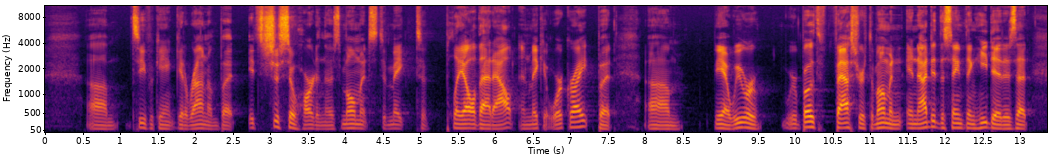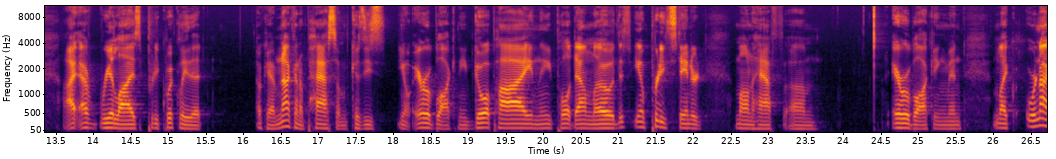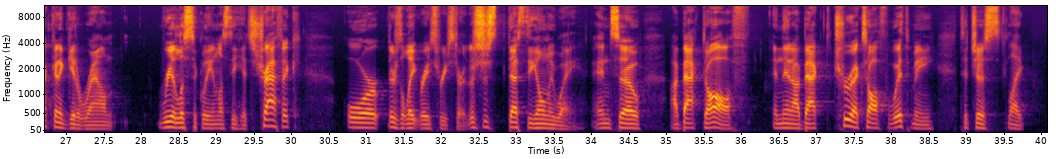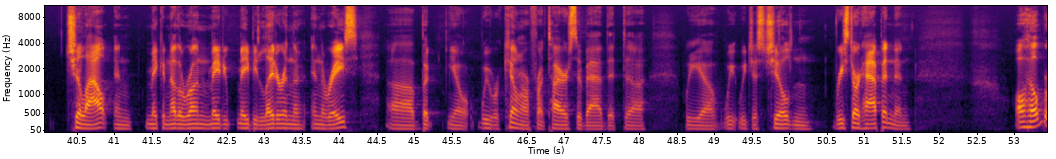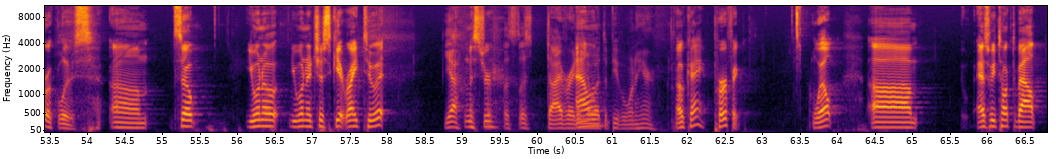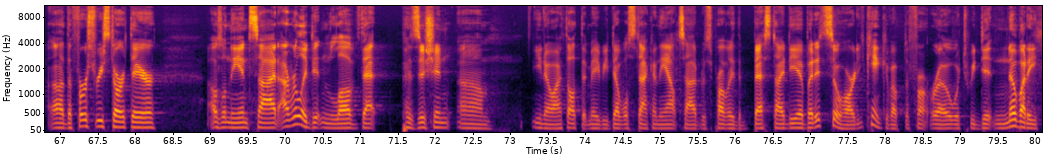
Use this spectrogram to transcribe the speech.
um, see if we can't get around him. But it's just so hard in those moments to make to play all that out and make it work right. But um, yeah, we were we were both faster at the moment, and I did the same thing he did. Is that I, I realized pretty quickly that okay, I'm not going to pass him because he's you know aero blocking. He'd go up high and then he'd pull it down low. This you know pretty standard mile and a half um, aero blocking. Man, I'm like we're not going to get around realistically unless he hits traffic or there's a late race restart. There's just that's the only way. And so I backed off and then I backed Truex off with me to just like chill out and make another run maybe maybe later in the in the race. Uh, but you know we were killing our front tires so bad that uh, we uh, we we just chilled and restart happened and all hell broke loose. Um, so you want to you want to just get right to it, Yeah, Mister? Let's let's dive right Alan? into what the people want to hear. Okay, perfect. Well, um, as we talked about uh, the first restart there, I was on the inside. I really didn't love that position. Um, you know, I thought that maybe double stack on the outside was probably the best idea, but it's so hard. You can't give up the front row, which we didn't. Nobody.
